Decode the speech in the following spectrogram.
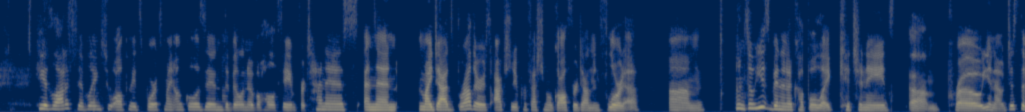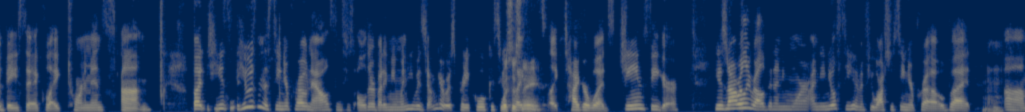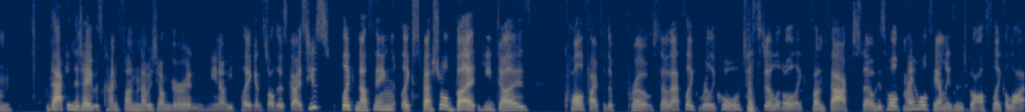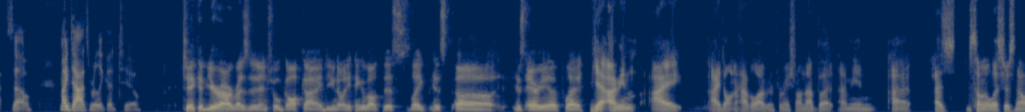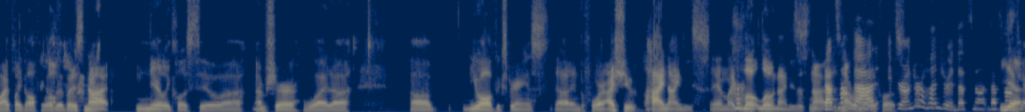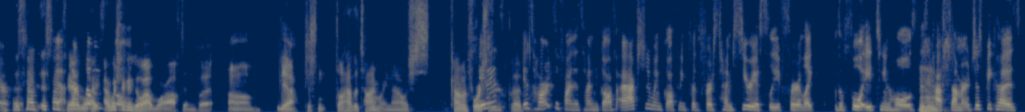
he has a lot of siblings who all played sports. My uncle is in the Villanova Hall of Fame for tennis, and then my dad's brother is actually a professional golfer down in Florida. Um, and so he's been in a couple like KitchenAid, um, pro, you know, just the basic like tournaments. Um, but he's he was in the senior pro now since he's older. But I mean, when he was younger, it was pretty cool because he What's was his playing name? against, like Tiger Woods, Gene Fieger. He's not really relevant anymore. I mean, you'll see him if you watch the senior pro, but Mhm. um back in the day it was kind of fun when I was younger and you know he'd play against all those guys. He's like nothing like special, but he does qualify for the pro. So that's like really cool. Just a little like fun fact. So his whole my whole family's into golf like a lot. So my dad's really good too. Jacob, you're our residential golf guy. Do you know anything about this, like his uh his area play? Yeah, I mean, I I don't have a lot of information on that, but I mean, uh, as some of the listeners know, I play golf a little bit, but it's not nearly close to. Uh, I'm sure what uh, uh, you all have experienced uh, in before. I shoot high 90s and like low low 90s. It's not. That's it's not, not, bad. close. If you're under 100, that's not that's not yeah, terrible. it's not. It's not Yeah, terrible. I, I wish I could go out more often, but um, yeah, just don't have the time right now, which is kind of unfortunate. is- but it's hard to find the time to golf. I actually went golfing for the first time seriously for like the full 18 holes this Mhm. past summer, just because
